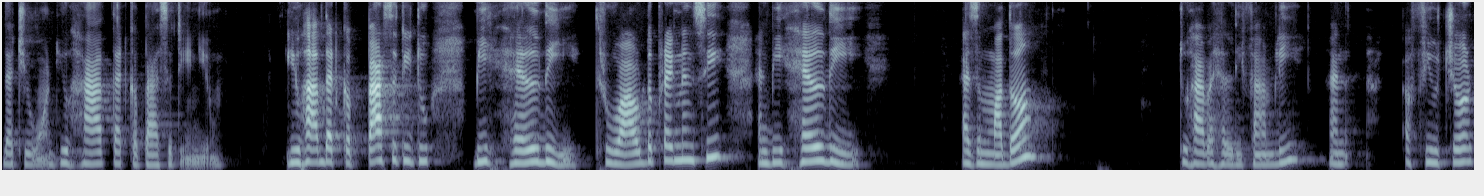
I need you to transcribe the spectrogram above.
that you want. You have that capacity in you. You have that capacity to be healthy throughout the pregnancy and be healthy as a mother, to have a healthy family and a future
